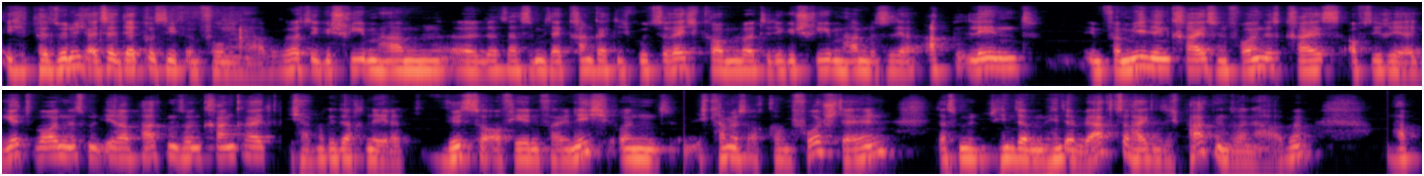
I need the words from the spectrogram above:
ich persönlich als sehr depressiv empfunden habe. Leute, die geschrieben haben, äh, dass sie mit der Krankheit nicht gut zurechtkommen, Leute, die geschrieben haben, dass sie sehr ablehnend im Familienkreis und Freundeskreis auf sie reagiert worden ist mit ihrer Parkinson-Krankheit. Ich habe mir gedacht, nee, das willst du auf jeden Fall nicht. Und ich kann mir das auch kaum vorstellen, das mit hinterm, hinterm Werk zu halten, dass ich Parkinson habe. habe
